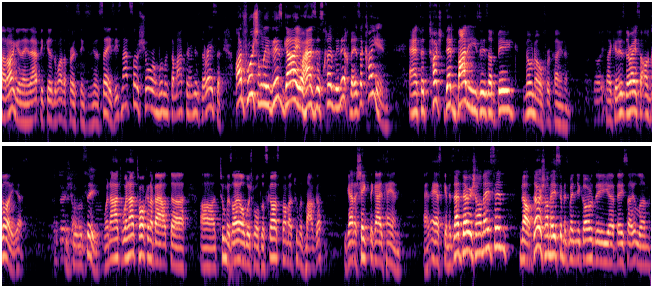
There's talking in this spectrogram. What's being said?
not arguing any of that because one of the first things he's going to say is he's not so sure and willing to matter in his deresa. Unfortunately, this guy who has this chayli nichbe is a kayin. And to touch dead bodies is a big no-no for kainim. Okay. Like in his deresa, a guy, yes. Which we will see. We're not, we're not talking about uh, uh, tumas oil, which we'll discuss. We're talking about tumas maga. You got to shake the guy's hand and ask him, is that Derish HaMesim? No, Derish HaMesim is when you go to the uh, Beis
